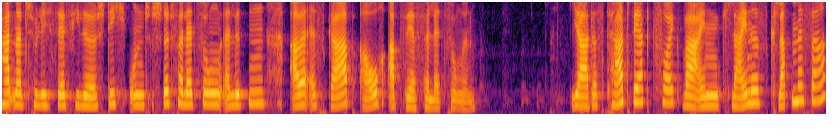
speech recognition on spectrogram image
hat natürlich sehr viele Stich- und Schnittverletzungen erlitten, aber es gab auch Abwehrverletzungen. Ja, das Tatwerkzeug war ein kleines Klappmesser,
